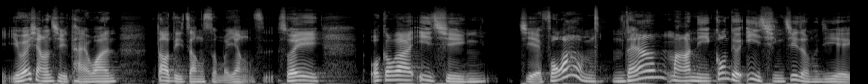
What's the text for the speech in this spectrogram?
也会想起台湾到底长什么样子。所以我刚刚疫情解封啊，唔知啊，妈，你讲到疫情这种也，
